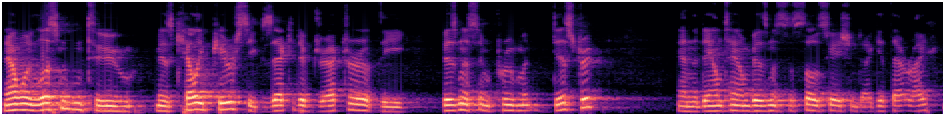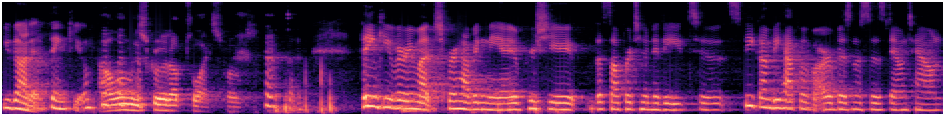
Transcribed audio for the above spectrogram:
Now we're listening to Ms. Kellie Pierce, the Executive Director of the Business Improvement District and the Downtown Business Association. Did I get that right? You got it. Thank you. I'll only screw it up twice, folks. Thank you very much for having me. I appreciate this opportunity to speak on behalf of our businesses downtown.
